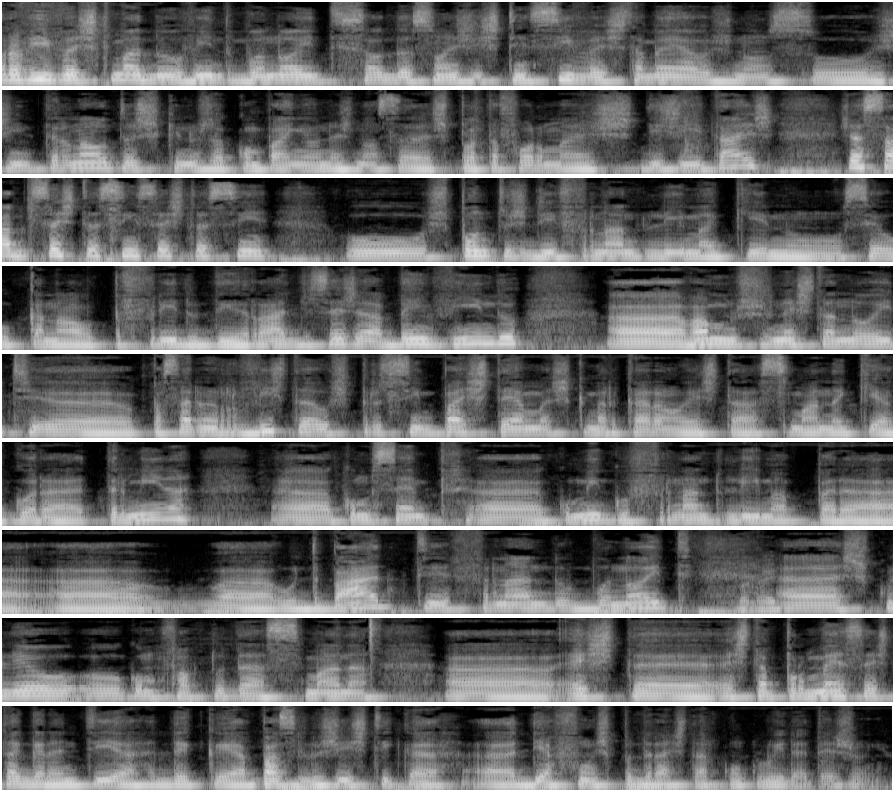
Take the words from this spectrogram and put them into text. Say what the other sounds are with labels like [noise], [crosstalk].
Ora viva, estimado ouvinte, boa noite. Saudações extensivas também aos nossos internautas que nos acompanham nas nossas plataformas digitais. Já sabe, sexta sim, sexta sim, os pontos de Fernando Lima aqui no seu canal preferido de rádio. Seja bem-vindo. Uh, vamos nesta noite uh, passar em revista os principais temas que marcaram esta semana que agora termina. Uh, como sempre, comigo, Fernando Lima, para o debate. Fernando, boa noite. Boa noite. escolheu como facto da semana esta, esta promessa, esta garantia de que a base logística de Afuns poderá estar concluída até junho.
